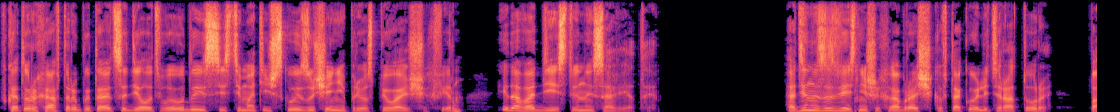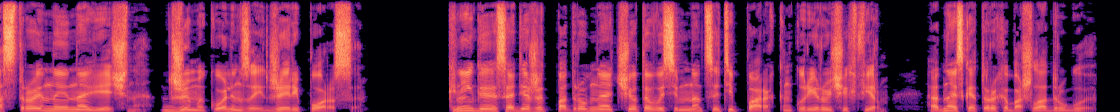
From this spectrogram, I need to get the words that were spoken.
в которых авторы пытаются делать выводы из систематического изучения преуспевающих фирм и давать действенные советы. Один из известнейших образчиков такой литературы — «Построенные навечно» Джима Коллинза и Джерри Пороса. Книга содержит подробный отчет о 18 парах конкурирующих фирм, одна из которых обошла другую.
